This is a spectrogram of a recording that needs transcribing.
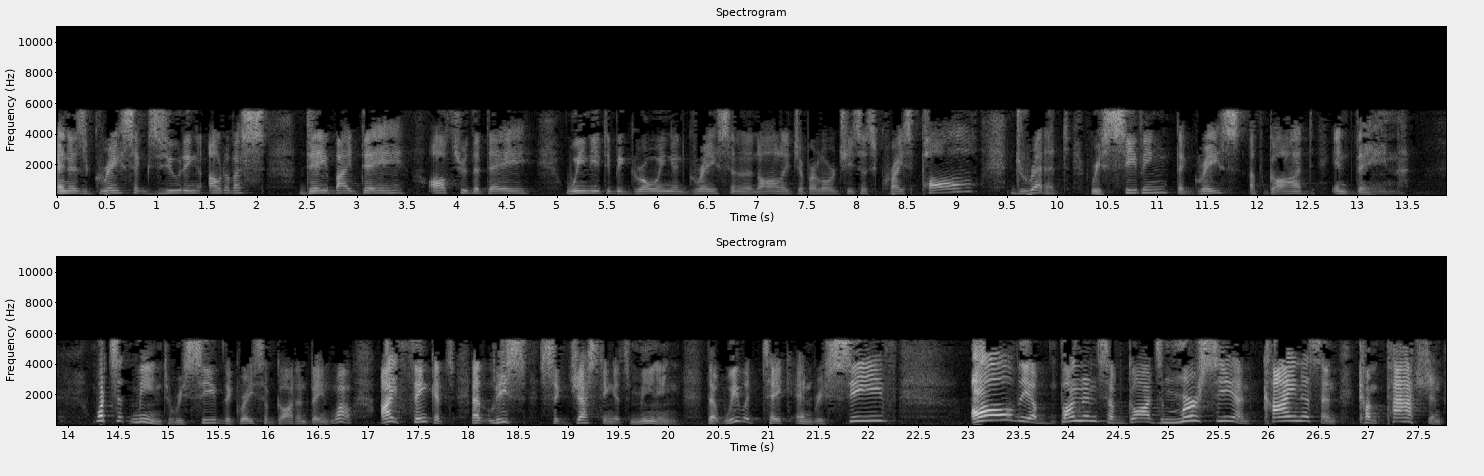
And is grace exuding out of us day by day, all through the day? We need to be growing in grace and in the knowledge of our Lord Jesus Christ. Paul dreaded receiving the grace of God in vain. What's it mean to receive the grace of God in vain? Well, I think it's at least suggesting its meaning that we would take and receive all the abundance of God's mercy and kindness and compassion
